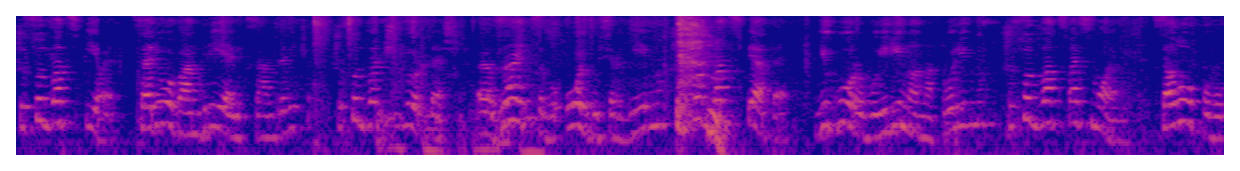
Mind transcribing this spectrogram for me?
621 Царева Андрея Александровича, 624 э, Зайцеву Ольгу Сергеевну, 625 Егорову Ирину Анатольевну, 628 Солопову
